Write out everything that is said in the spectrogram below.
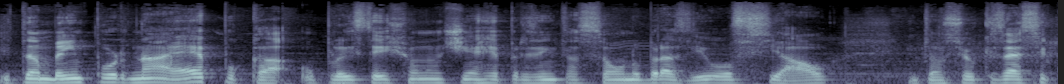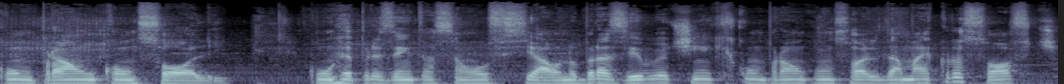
e também por na época o PlayStation não tinha representação no Brasil oficial. Então se eu quisesse comprar um console com representação oficial no Brasil, eu tinha que comprar um console da Microsoft.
